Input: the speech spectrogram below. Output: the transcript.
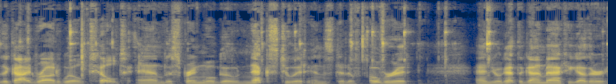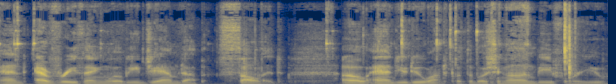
the guide rod will tilt and the spring will go next to it instead of over it, and you'll get the gun back together and everything will be jammed up solid. Oh, and you do want to put the bushing on before you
